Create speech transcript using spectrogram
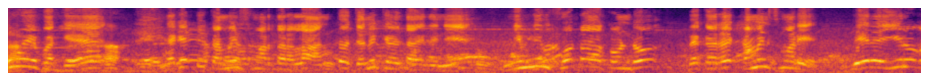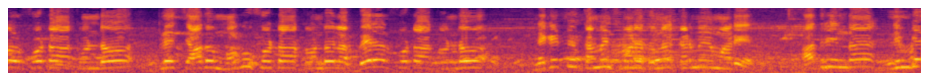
ಮೂವಿ ಬಗ್ಗೆ ನೆಗೆಟಿವ್ ಕಮೆಂಟ್ಸ್ ಮಾಡ್ತಾರಲ್ಲ ಅಂತ ಜನಕ್ಕೆ ಹೇಳ್ತಾ ಇದ್ದೀನಿ. ನಿಮ್ ನಿಮ್ ಫೋಟೋ ಹಾಕೊಂಡು ಬೇಕಾದ್ರೆ ಕಮೆಂಟ್ಸ್ ಮಾಡಿ. ಬೇರೆ ಹೀರೋಗಳ ಫೋಟೋ ಹಾಕೊಂಡು ಪ್ಲಸ್ ಯಾವುದೋ ಮಗು ಫೋಟೋ ಹಾಕೊಂಡು ಇಲ್ಲ ಬೇರೆಯವ್ರ ಫೋಟೋ ಹಾಕೊಂಡು ನೆಗೆಟಿವ್ ಕಮೆಂಟ್ಸ್ ಮಾಡೋದನ್ನ ಕಡಿಮೆ ಮಾಡಿ. ಅದರಿಂದ ನಿಮ್ಗೆ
